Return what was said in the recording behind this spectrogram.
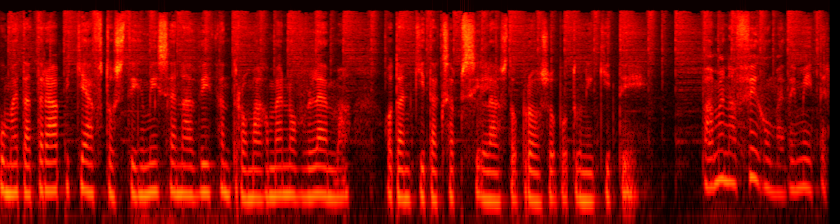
που μετατράπηκε αυτό στιγμή σε ένα δίθεν τρομαγμένο βλέμμα όταν κοίταξα ψηλά στο πρόσωπο του νικητή. «Πάμε να φύγουμε, Δημήτρη».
